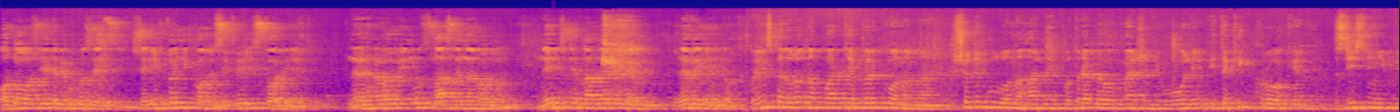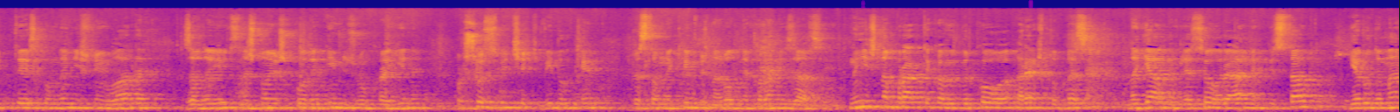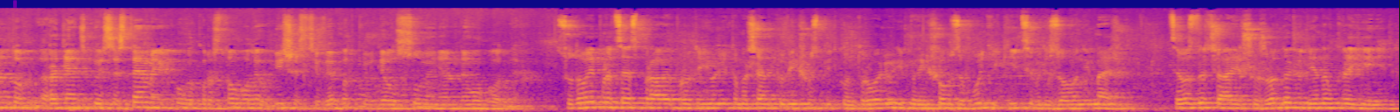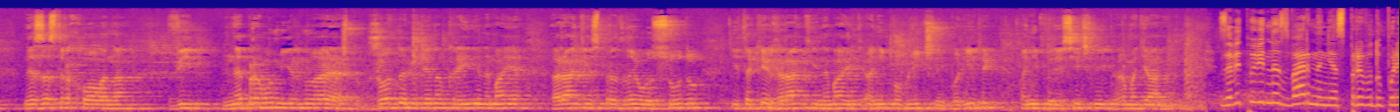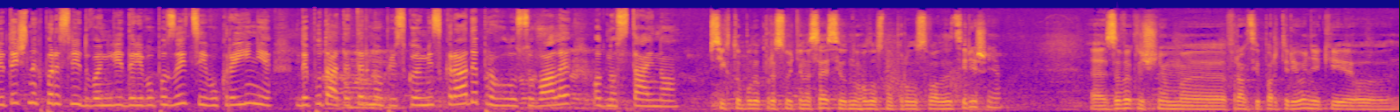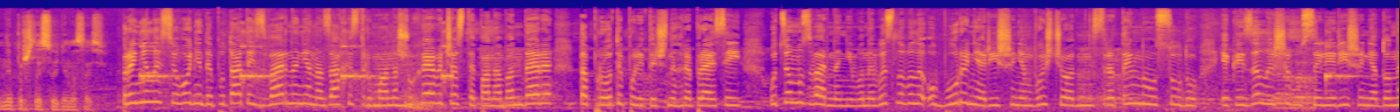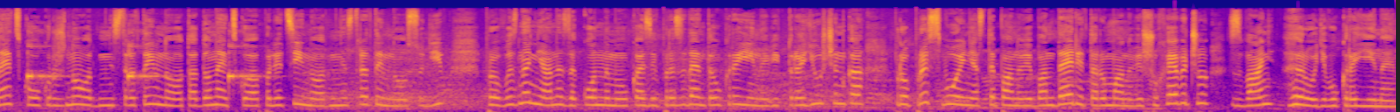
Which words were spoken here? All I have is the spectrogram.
одного з лідерів опозиції. Ще ніхто ніколи в світовій історії не вигравав війну з власним народом. Нинішній владний режим не виняток. Українська народна партія переконана, що не було нагальної потреби в обмеженні волі, і такі кроки, здійснені під тиском нинішньої влади, завдають значної шкоди іміджу України, про що свідчать відгуки представників міжнародних організацій. Нинішня практика вибіркового арешту без наявних для цього реальних підстав є рудиментом радянської системи, яку використовували в більшості випадків для усунення неугодних. Судовий процес справи проти Юлії Тимошенко вийшов з-під контролю і перейшов за будь-які цивілізовані межі. Це означає, що жодна людина в країні не застрахована від неправомірного арешту. Жодна людина в країні не має гарантії справедливого суду, і таких гарантій не мають ані публічний політик, ані пересічний громадянин. За відповідне звернення з приводу політичних переслідувань лідерів опозиції в Україні депутати Тернопільської міськради проголосували одностайно. Всі, хто були присутні на сесії, одноголосно проголосували за це рішення. Е, За виключенням е, фракції партії регіонів, які е, не прийшли сьогодні на сесію. Прийняли сьогодні депутати й звернення на захист Романа Шухевича, Степана Бандери та проти політичних репресій. У цьому зверненні вони висловили обурення рішенням Вищого адміністративного суду, який залишив у силі рішення Донецького окружного адміністративного та Донецького апеляційного адміністративного судів про визнання незаконними указів президента України Віктора Ющенка про присвоєння Степанові Бандері та Романові Шухевичу звань Героїв України.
